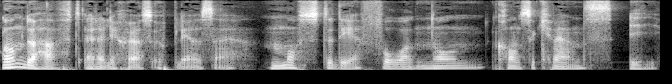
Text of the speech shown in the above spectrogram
Om du har haft en religiös upplevelse måste det få någon konsekvens i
